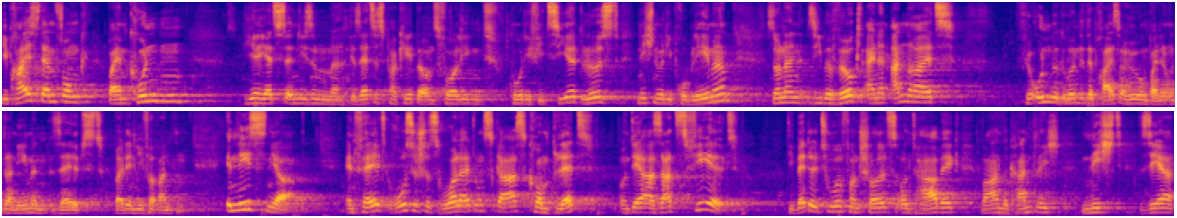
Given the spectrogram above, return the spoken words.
Die Preisdämpfung beim Kunden, hier jetzt in diesem Gesetzespaket bei uns vorliegend kodifiziert, löst nicht nur die Probleme, sondern sie bewirkt einen Anreiz für unbegründete Preiserhöhungen bei den Unternehmen selbst, bei den Lieferanten. Im nächsten Jahr entfällt russisches Rohrleitungsgas komplett und der Ersatz fehlt. Die Betteltour von Scholz und Habeck waren bekanntlich nicht sehr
